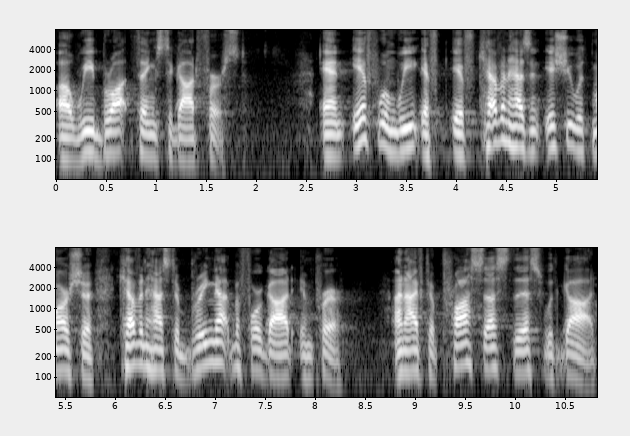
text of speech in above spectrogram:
uh, we brought things to God first. And if when we if if Kevin has an issue with Marcia, Kevin has to bring that before God in prayer. And I have to process this with God.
